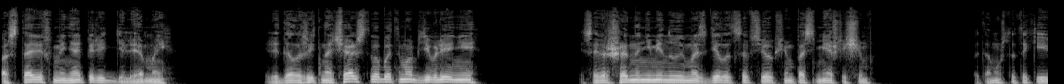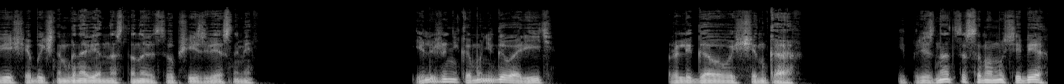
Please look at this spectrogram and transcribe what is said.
поставив меня перед дилеммой или доложить начальству об этом объявлении и совершенно неминуемо сделаться всеобщим посмешищем, потому что такие вещи обычно мгновенно становятся общеизвестными, или же никому не говорить про легавого щенка и признаться самому себе,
